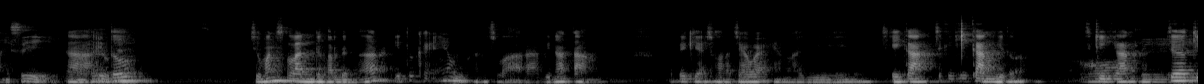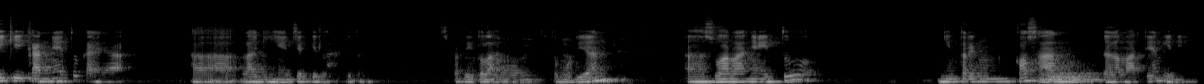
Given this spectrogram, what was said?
I see. Nah okay, itu okay. cuman setelah dengar-dengar itu kayaknya bukan suara binatang tapi kayak suara cewek yang lagi cekikan cekikikan gitu loh. Cekikan oh, okay. cekikikannya itu kayak uh, lagi ngejek gitu lah gitu. Seperti itulah. Oh, iya. kemudian uh, suaranya itu nginterin kosan. Dalam artian gini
